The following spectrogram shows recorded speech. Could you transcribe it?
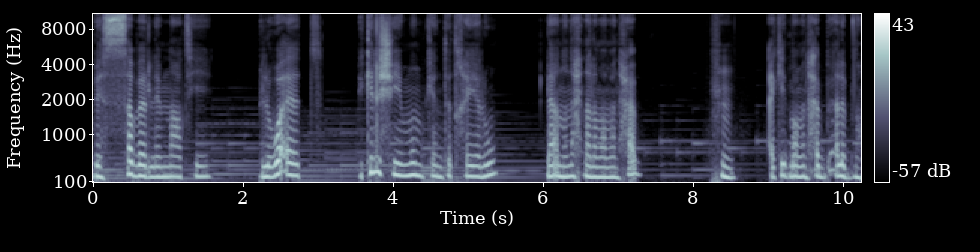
بالصبر اللي منعطيه بالوقت بكل شي ممكن تتخيلوه لأنه نحن لما منحب أكيد ما منحب قلبنا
